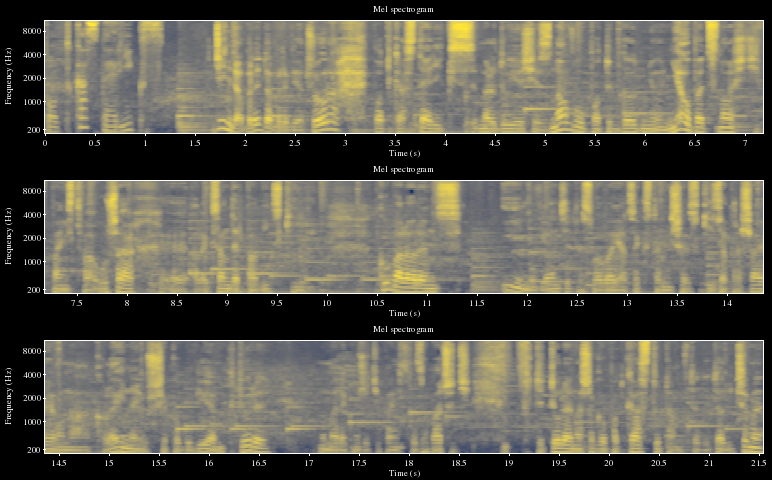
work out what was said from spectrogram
Podcasterix. Dzień dobry, dobry wieczór. Podcasterix melduje się znowu po tygodniu nieobecności w Państwa uszach. Aleksander Pawicki, Kuba Lorenz i mówiący te słowa Jacek Staniszewski zapraszają na kolejny, już się pogubiłem, który numerek możecie Państwo zobaczyć w tytule naszego podcastu, tam wtedy to liczymy.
